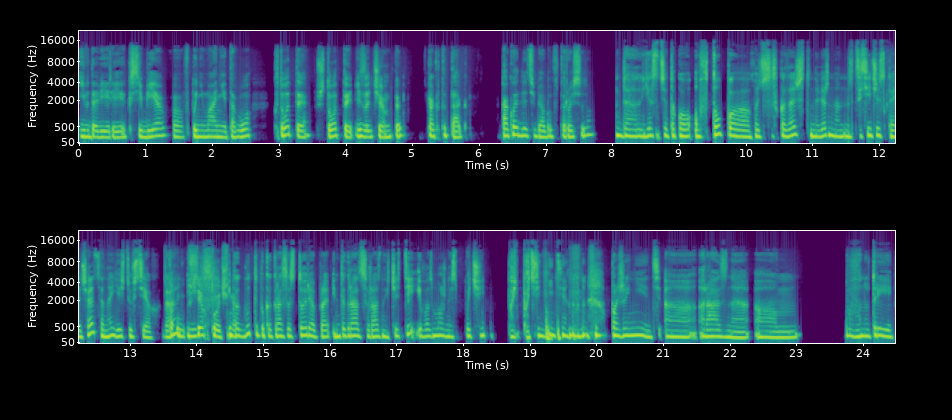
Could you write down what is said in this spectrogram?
и в доверии к себе, э, в понимании того, кто ты, что ты и зачем ты. Как-то так. Какой для тебя был второй сезон? Да, если такого оф-топ, хочется сказать, что, наверное, нарциссическая часть, она есть у всех. Да? У и, всех точно. И как будто бы как раз история про интеграцию разных частей и возможность почи- починить, поженить а, разное внутри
